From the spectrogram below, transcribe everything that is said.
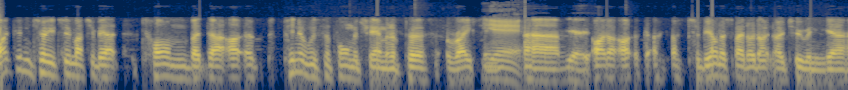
I couldn't tell you too much about Tom, but uh, uh, Pinner was the former chairman of Perth Racing. Yeah, um, yeah. I, I, I, to be honest, mate, I don't know too many, uh,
